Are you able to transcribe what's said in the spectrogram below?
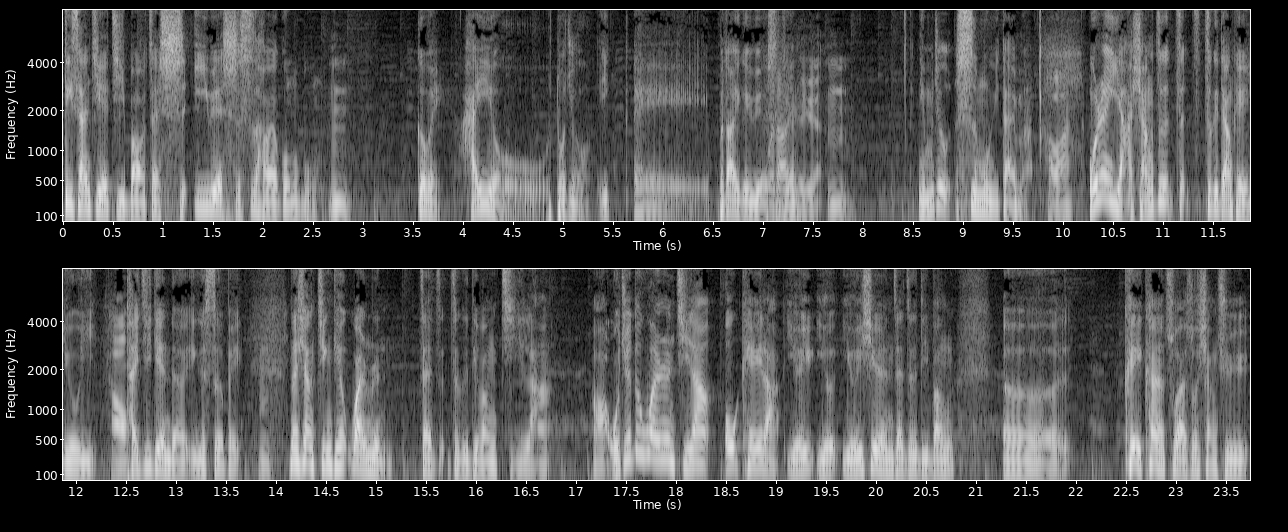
第三季的季报在十一月十四号要公布。嗯，各位还有多久？一诶，不到一个月时间。不到一个月。嗯，你们就拭目以待嘛。好啊，我认为亚翔这这这个地方可以留意。好，台积电的一个设备。嗯，那像今天万润在这这个地方急拉。啊，我觉得万润急拉 OK 啦，有有有一些人在这个地方，呃，可以看得出来说想去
